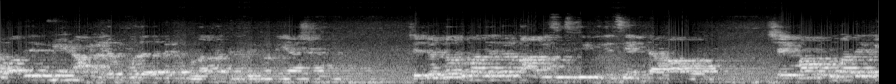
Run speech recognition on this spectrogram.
তোমাদেরকে আমি রব্বুল আলামিনের মুলাকাতের জন্য নিয়ে আসবো সেজন্য তোমাদের জন্য আমি সৃষ্টি করেছি একটা মাও সেই তোমাদেরকে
